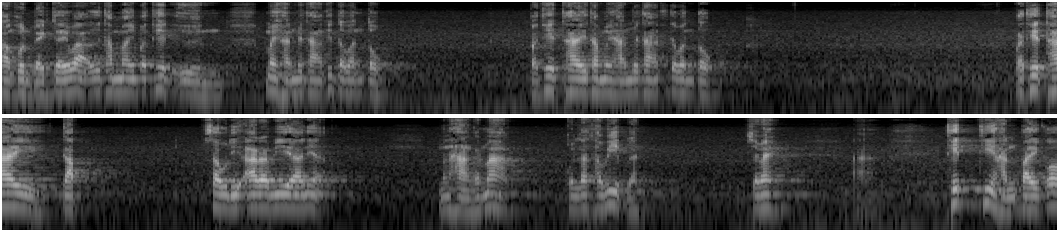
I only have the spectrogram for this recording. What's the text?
บางคนแปลกใจว่าเออทำไมประเทศอื่น ไม่หันไปทางทิศตะวันตก ประเทศไทยทำไมหันไปทางทิศตะวันตก ประเทศไทยกับซาอุดีอาระเบียเนี่ยมันห่างกันมาก คนละทวีปกันใช่ไหมทิศที่หันไปก็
